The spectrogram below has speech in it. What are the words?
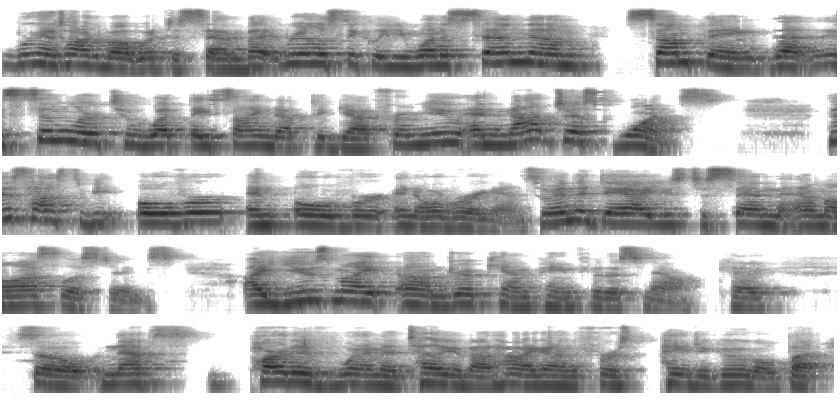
we're going to talk about what to send, but realistically, you want to send them something that is similar to what they signed up to get from you and not just once. This has to be over and over and over again. So in the day, I used to send the MLS listings. I use my um, drip campaign for this now. Okay. So, and that's part of what I'm going to tell you about how I got on the first page of Google. But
